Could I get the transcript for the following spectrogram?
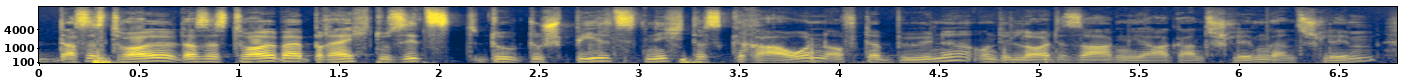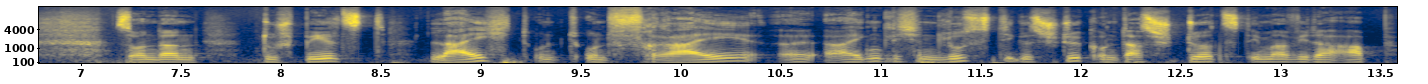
das ist toll, das ist toll bei Brecht, du sitzt, du, du spielst nicht das Grauen auf der Bühne und die Leute sagen, ja, ganz schlimm, ganz schlimm, sondern du spielst leicht und, und frei äh, eigentlich ein lustiges Stück und das stürzt immer wieder ab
